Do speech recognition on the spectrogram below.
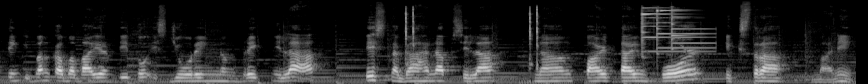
ating ibang kababayan dito is during ng break nila is naghahanap sila ng part-time for extra money.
